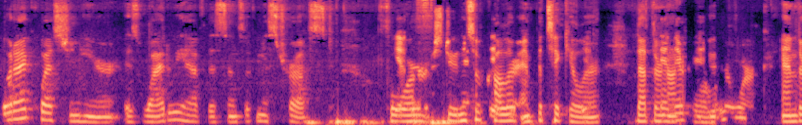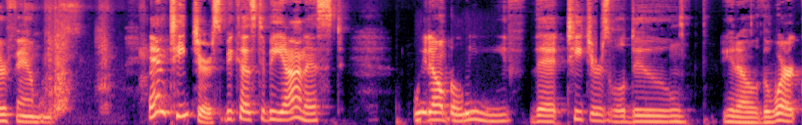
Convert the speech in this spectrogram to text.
what I question here is why do we have this sense of mistrust for yes. students of color in particular that they're and not doing their work and their families and teachers because to be honest we don't believe that teachers will do you know the work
